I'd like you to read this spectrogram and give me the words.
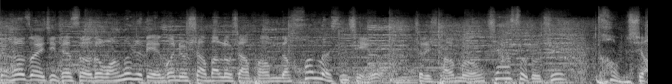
整合最近城所有的网络热点，关注上班路上朋友们的欢乐心情。这里是陶乐慕容加速度之 Tom Show。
